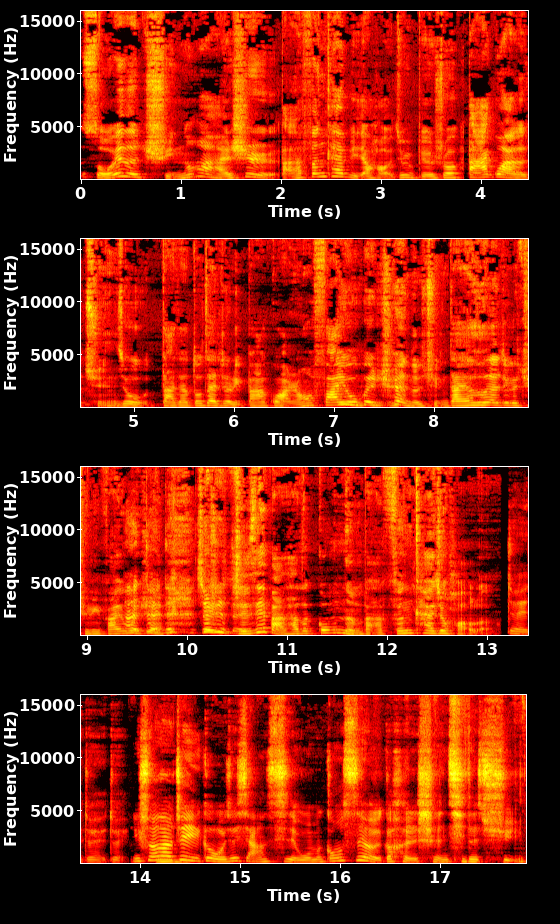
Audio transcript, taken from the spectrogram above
所谓的群的话，还是把它分开比较好。就是比如说八卦的群，就大家都在这里八卦；然后发优惠券的群，大家都在这个群里发优惠券，就是直接把它的功能把它分开就好了。对对对，你说到这一个，我就想起我们公司有一个很神奇的群，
